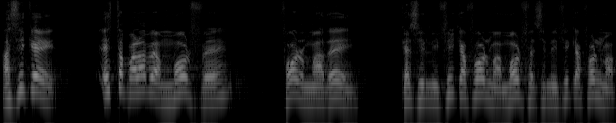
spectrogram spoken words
Así que esta palabra morfe, forma de, que significa forma, morfe significa forma,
